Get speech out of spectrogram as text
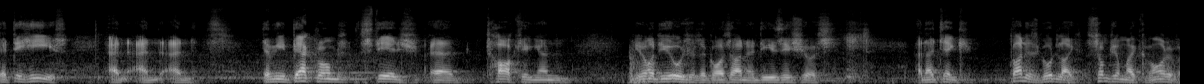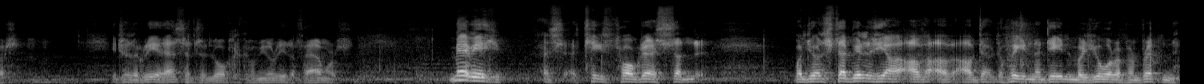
let the heat, and, and, and there'll be background stage uh, talking and, you know, the usual that goes on in these issues. And I think God is good, like, something might come out of it. It was a great asset to the local community, the farmers. Maybe as things progress and well, the instability of, of, of the, wheeling and dealing with Europe and Britain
